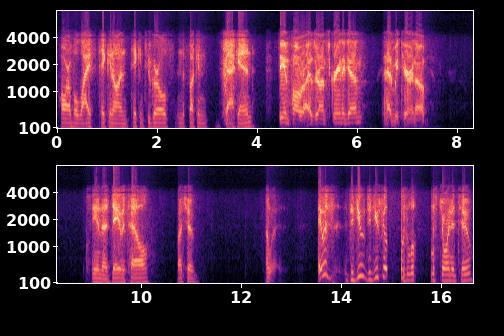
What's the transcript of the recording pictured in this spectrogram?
horrible life, taking on taking two girls in the fucking back end. Seeing Paul Reiser on screen again had me tearing up. seeing uh, Dave Attell, bunch of. Um, it was. Did you did you feel it was a little disjointed too?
